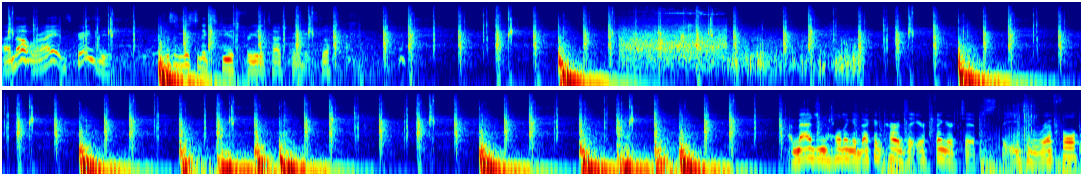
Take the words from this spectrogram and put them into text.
I know, right? It's crazy. This is just an excuse for you to touch me, but still. Imagine holding a deck of cards at your fingertips that you can riffle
